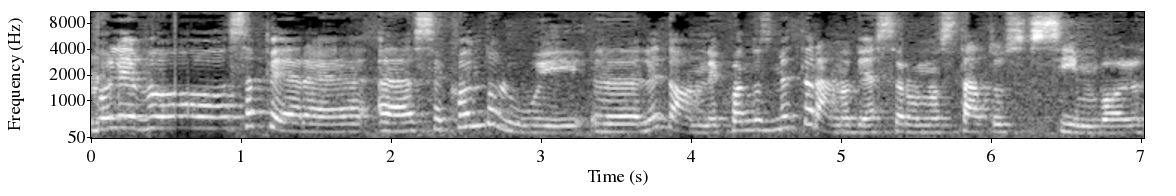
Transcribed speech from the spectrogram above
Volevo sapere, eh, secondo lui, eh, le donne quando smetteranno di essere uno status symbol,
